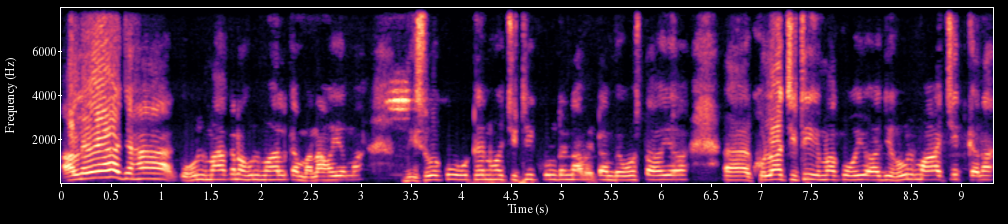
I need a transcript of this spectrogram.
ᱟᱞᱮᱭᱟᱜ ᱡᱟᱦᱟᱸ ᱦᱩᱞ ᱢᱟᱦᱟ ᱠᱟᱱᱟ ᱦᱩᱞ ᱢᱟᱦᱟ ᱞᱮᱠᱟ ᱢᱟᱱᱟᱣ ᱦᱩᱭᱩᱜ ᱢᱟ ᱫᱤᱥᱣᱟᱹ ᱠᱚ ᱴᱷᱮᱱ ᱦᱚᱸ ᱪᱤᱴᱷᱤ ᱠᱩᱞ ᱨᱮᱱᱟᱜ ᱢᱤᱫᱴᱟᱝ ᱵᱮᱵᱚᱥᱛᱷᱟ ᱦᱩᱭᱩᱜᱼᱟ ᱠᱷᱳᱞᱟ ᱪᱤᱴᱷᱤ ᱮᱢᱟ ᱠᱚ ᱦᱩᱭᱩᱜᱼᱟ ᱡᱮ ᱦᱩᱞ ᱢᱟᱦᱟ ᱪᱮᱫ ᱠᱟᱱᱟ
